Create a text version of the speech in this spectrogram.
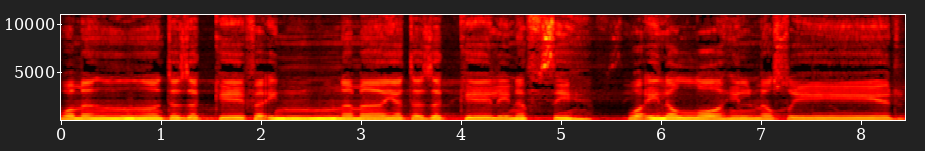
ومن تزكي فإنما يتزكي لنفسه وإلى الله المصير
